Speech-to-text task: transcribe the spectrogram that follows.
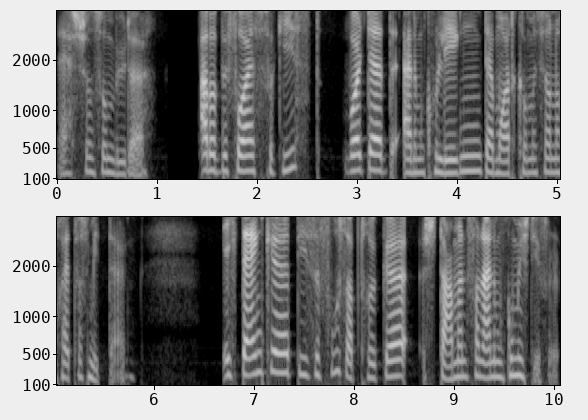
Er ist schon so müde. Aber bevor er es vergisst, wollte er einem Kollegen der Mordkommission noch etwas mitteilen. Ich denke, diese Fußabdrücke stammen von einem Gummistiefel.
